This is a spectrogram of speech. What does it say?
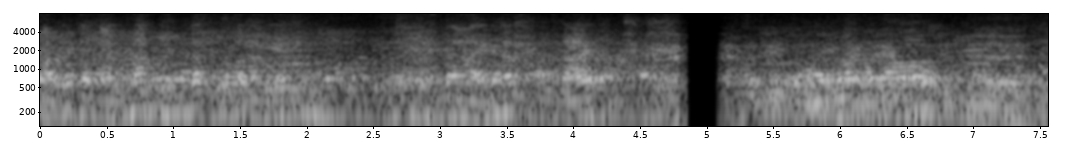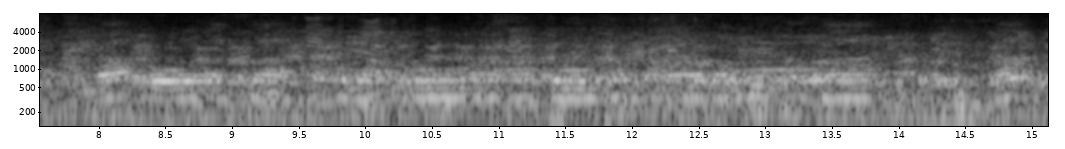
ฝากไว้ตัดใจครั้งหนึ่งนะครับหรือว่าเรียนได้นะครับได้นะนะโมตัสสะภะคะวะโตอะระหะโตสัมมาสัมพุทธัสสะ นะโม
